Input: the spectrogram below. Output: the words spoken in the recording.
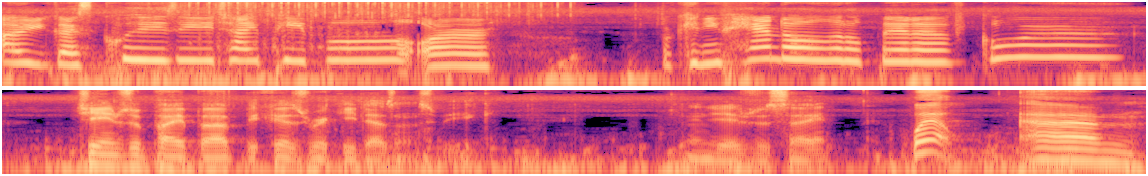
are you guys queasy type people or or can you handle a little bit of gore? James would pipe up because Ricky doesn't speak, and James would say, "Well, um,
